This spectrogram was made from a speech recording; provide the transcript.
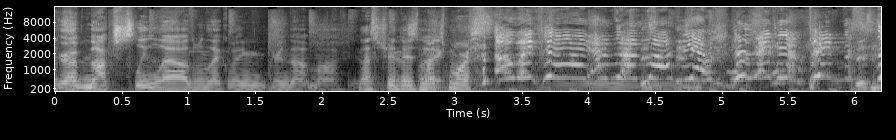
you're obnoxiously loud when like when you're not mafia. That's true. It's There's much like- more. Oh my god, I'm not mafia! You're making a big mistake!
